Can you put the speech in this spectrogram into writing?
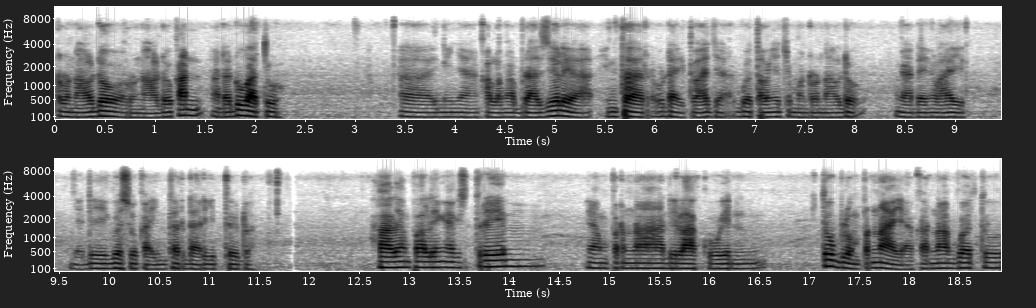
Ronaldo. Ronaldo kan ada dua tuh uh, ininya. Kalau nggak Brazil ya Inter. Udah itu aja. Gue taunya cuman Ronaldo, nggak ada yang lain. Jadi gue suka Inter dari itu doh hal yang paling ekstrim yang pernah dilakuin itu belum pernah ya karena gue tuh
